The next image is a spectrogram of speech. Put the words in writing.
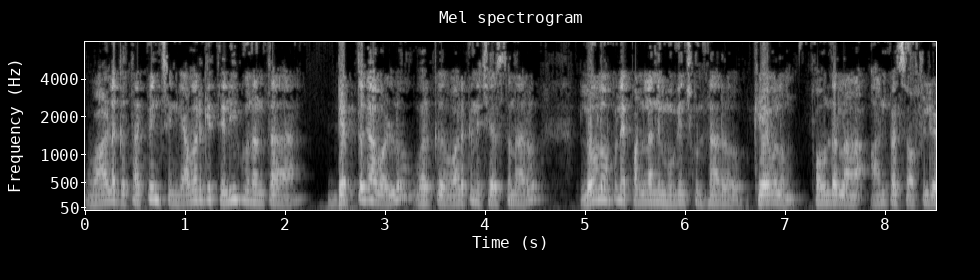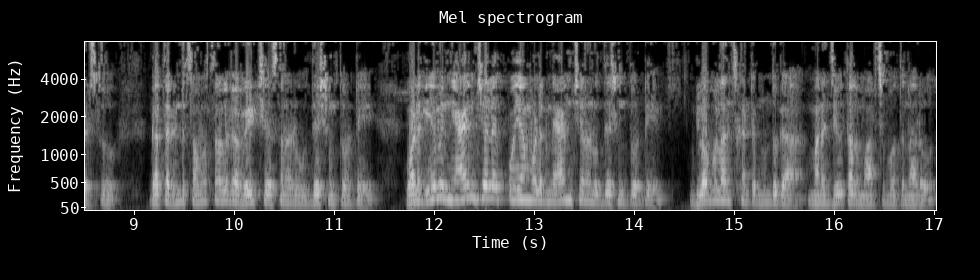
వాళ్ళకు తప్పించి ఎవరికి తెలియకున్నంత డెప్త్గా వాళ్ళు వర్క్ వర్క్ని చేస్తున్నారు. లోపలే పనులన్నీ ముగించుకుంటున్నారు. కేవలం ఫౌండర్ల ఆన్ పాస్ అఫిలియేట్స్ గత రెండు సంవత్సరాలుగా వెయిట్ చేస్తున్నాడు ఉద్దేశంతో వాళ్ళకి ఏమి న్యాయం చేయలేకపోయాం వాళ్ళకి న్యాయం చేయాలనే ఉద్దేశంతో గ్లోబల్ లాంచ్ కంటే ముందుగా మన జీవితాలు మార్చిపోతున్నారు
